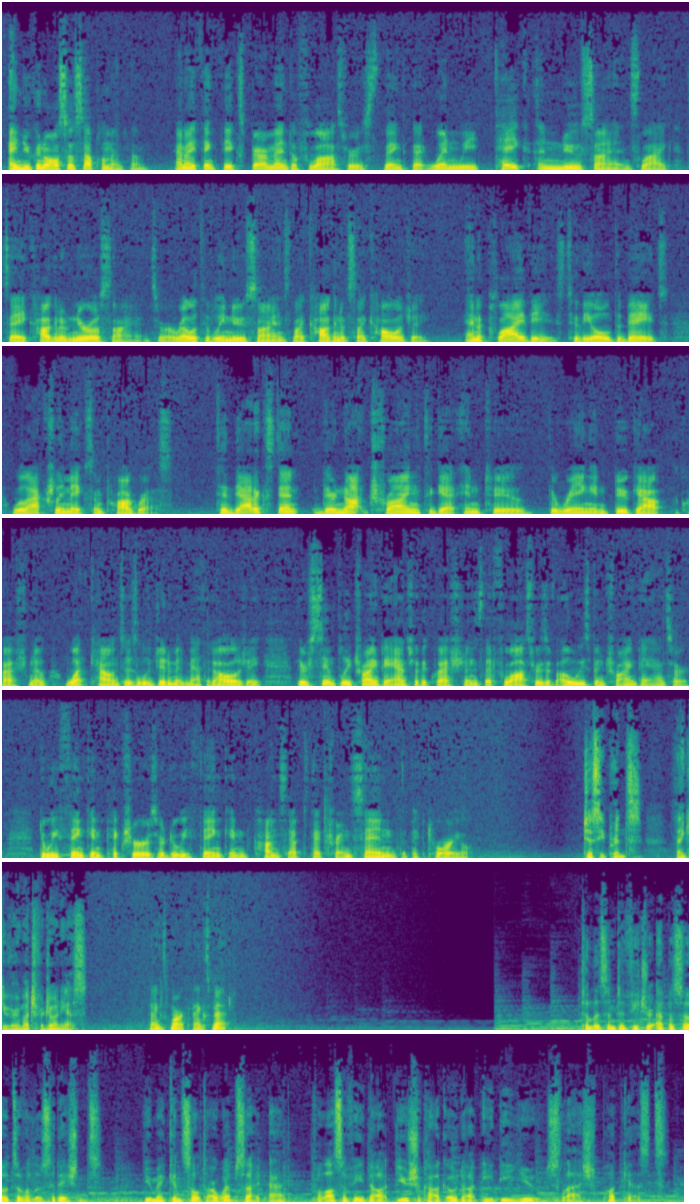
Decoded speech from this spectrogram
and you can also supplement them. And I think the experimental philosophers think that when we take a new science like, say, cognitive neuroscience, or a relatively new science like cognitive psychology, and apply these to the old debates, we'll actually make some progress. To that extent, they're not trying to get into the ring and duke out the question of what counts as legitimate methodology. They're simply trying to answer the questions that philosophers have always been trying to answer. Do we think in pictures or do we think in concepts that transcend the pictorial? Jesse Prinz, thank you very much for joining us. Thanks, Mark. Thanks, Matt. To listen to future episodes of Elucidations, You may consult our website at philosophy.uchicago.edu slash podcasts.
